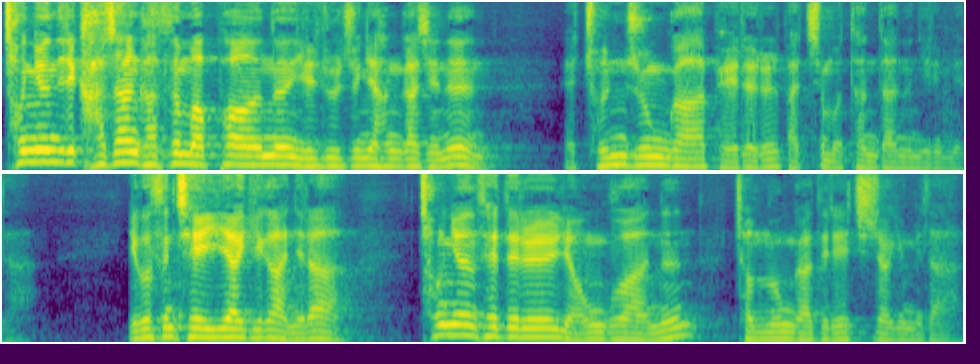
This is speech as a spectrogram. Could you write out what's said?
청년들이 가장 가슴 아파하는 일들 중에 한 가지는 존중과 배려를 받지 못한다는 일입니다. 이것은 제 이야기가 아니라 청년 세대를 연구하는 전문가들의 지적입니다.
